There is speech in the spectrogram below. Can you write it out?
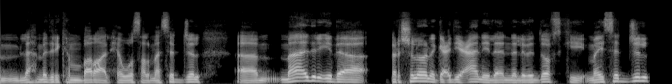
له ما أدري كم مباراة الحين وصل ما سجل. ما أدري إذا برشلونة قاعد يعاني لأن ليفندوفسكي ما يسجل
